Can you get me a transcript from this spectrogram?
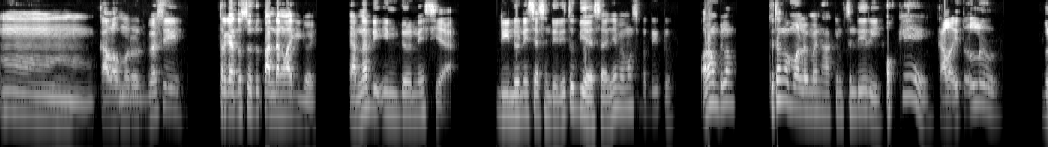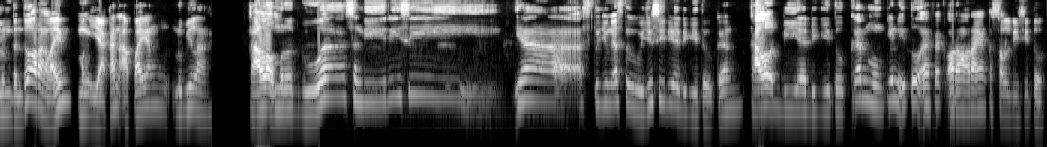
Hmm, kalau menurut gue sih tergantung sudut pandang lagi, gue. Karena di Indonesia, di Indonesia sendiri tuh biasanya memang seperti itu. Orang bilang kita nggak mau main hakim sendiri. Oke, kalau itu lu, belum tentu orang lain mengiyakan apa yang lu bilang. Kalau menurut gua sendiri sih, ya setuju nggak setuju sih dia digitukan. Kalau dia digitukan, mungkin itu efek orang-orang yang kesel di situ.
